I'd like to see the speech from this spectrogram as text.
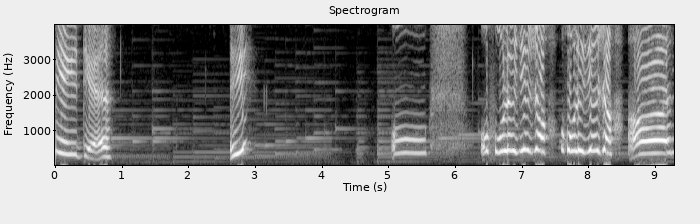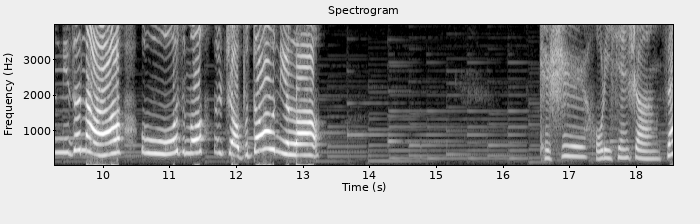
面一点。诶，先生，狐狸先生，呃，你在哪儿啊？我怎么找不到你了？可是狐狸先生再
